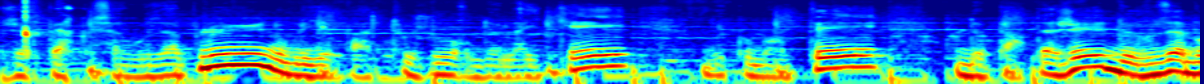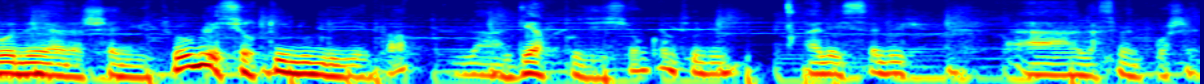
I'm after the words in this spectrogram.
J'espère que ça vous a plu. N'oubliez pas toujours de liker, de commenter, de partager, de vous abonner à la chaîne YouTube et surtout n'oubliez pas, la guerre de position continue. Allez, salut, à la semaine prochaine.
